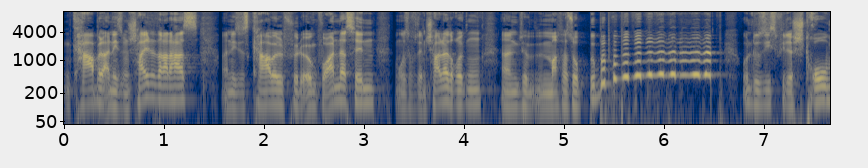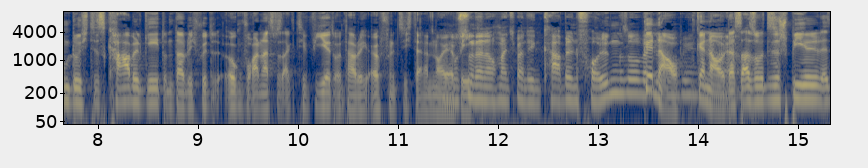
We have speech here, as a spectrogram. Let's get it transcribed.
ein Kabel an diesem Schalter dran hast und dieses Kabel führt irgendwo anders hin, du musst auf den Schalter drücken, dann macht das so und du siehst, wie der Strom durch das Kabel geht und dadurch wird irgendwo anders was aktiviert und dadurch öffnet sich dann ein neuer Musst Weg. Musst du dann auch manchmal den Kabeln folgen so? Genau, genau. Ja. Das also dieses Spiel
